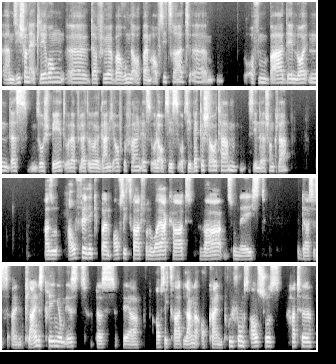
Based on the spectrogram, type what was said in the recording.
haben Sie schon eine Erklärung äh, dafür, warum da auch beim Aufsichtsrat äh, offenbar den Leuten das so spät oder vielleicht sogar gar nicht aufgefallen ist? Oder ob, ob Sie weggeschaut haben? Ist Ihnen das schon klar? Also auffällig beim Aufsichtsrat von Wirecard war zunächst, dass es ein kleines Gremium ist, dass der Aufsichtsrat lange auch keinen Prüfungsausschuss hatte,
